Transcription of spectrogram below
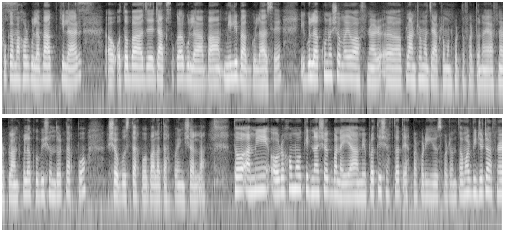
পোকামাকড়গুলা বাঘ কিলার অথবা যে জাত পোকাগুলা বা মিলিবাগগুলা আছে, এগুলা কোনো সময়ও আপনার প্লান্টের মাঝে আক্রমণ করতে পারতো না। আপনার প্লান্টগুলা খুবই সুন্দর থাকব, সবুজ থাকব, বালা থাকব, ইনশাল্লাহ। তো আমি ওরকমও কীটনাশক বানাইয়া আমি প্রতি সপ্তাহ একবার করে ইউজ করতাম। তো আমার ভিডিওটা আপনার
